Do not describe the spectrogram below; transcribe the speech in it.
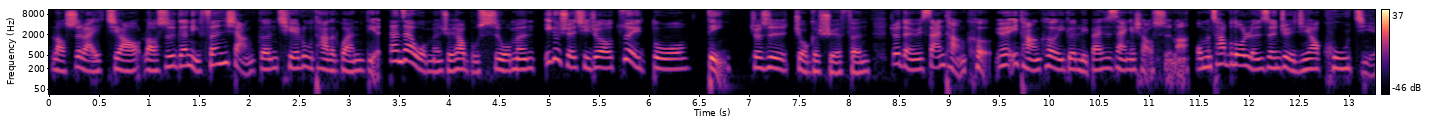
老师来教，老师跟你分享跟切入他的观点。但在我们学校不是，我们一个学期就最多顶。就是九个学分，就等于三堂课，因为一堂课一个礼拜是三个小时嘛，我们差不多人生就已经要枯竭，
